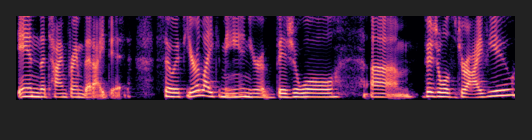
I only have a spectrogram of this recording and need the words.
in the time frame that I did. So if you're like me and you're a visual um, visuals drive you,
